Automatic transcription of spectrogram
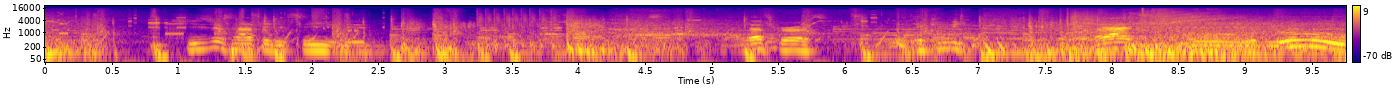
Oh, She's just happy to see you, dude. That's gross. It can be. That's ooh.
